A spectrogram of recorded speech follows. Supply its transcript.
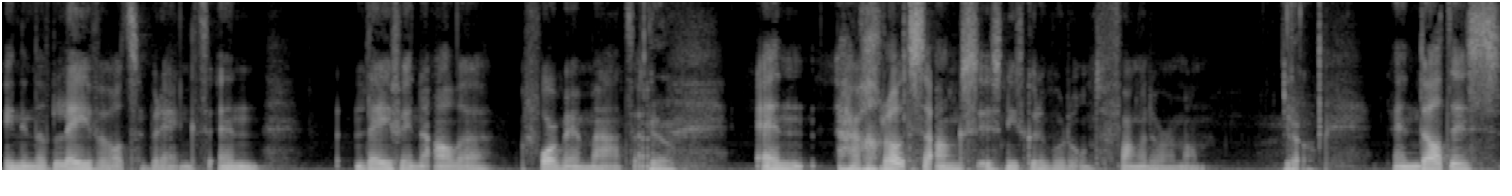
En in dat leven wat ze brengt. En leven in alle vormen en maten. Ja. En haar grootste angst is niet kunnen worden ontvangen door een man. Ja. En dat is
